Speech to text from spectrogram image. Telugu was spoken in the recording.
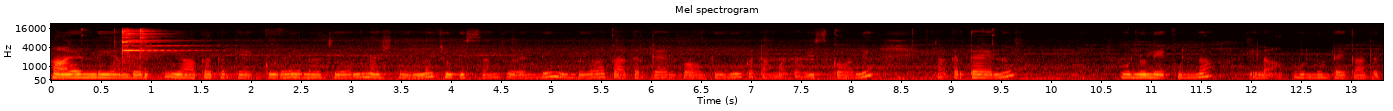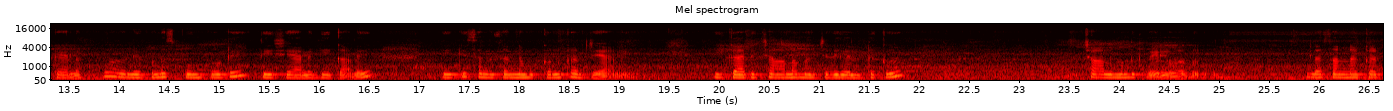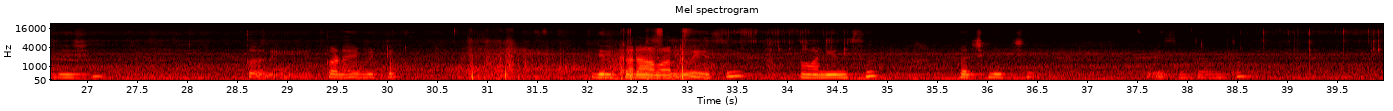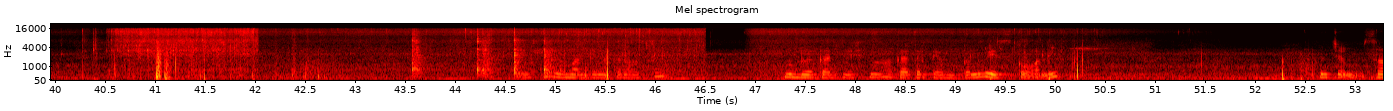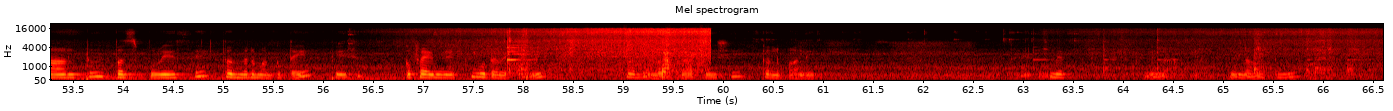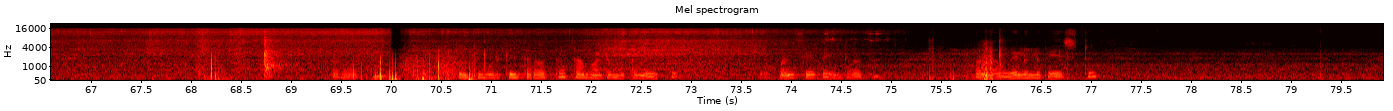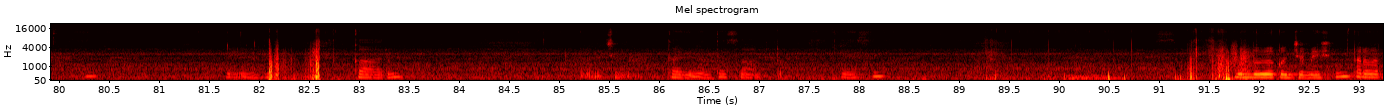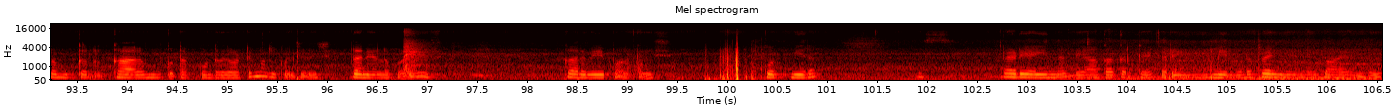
హాయ్ అండి అందరికీ. ఆ కాకరకాయ కూర ఎలా చేయాలో నా స్టైల్లో చూపిస్తాను చూడండి. ముందుగా కాకరకాయలు పావు కేజీ ఒక టమాటా తీసుకోవాలి కాకరకాయలు ముళ్ళు లేకుండా ఇలా ముళ్ళు ఉంటాయి కాకరకాయలకు అవి లేకుండా స్పూన్ తోటి తీసేయాలి గీకాలి గీకి సన్న సన్న ముక్కలు కట్ చేయాలి. ఈ కర్రీ చాలా మంచిది హెల్త్కు. చాలామందికి తెలియదు ఇలా సన్నగా కట్ చేసి కర్రీ కడాయి పెట్టి జీలకర్ర ఆవాలు వేసి ఆనియన్స్ పచ్చిమిర్చి వేసిన తర్వాత వేసి ఇలా మగ్గిన తర్వాత ముందుగా కట్ చేసిన ఆ కాకరకాయ ముక్కలు వేసుకోవాలి. కొంచెం సాల్ట్ పసుపు వేస్తే తొందర మగ్గుతాయి. వేసి ఒక ఫైవ్ మినిట్స్ మూత పెట్టాలి. మధ్యలో ఒకసారి తీసి కలపాలి. మెత్ ఇలా ఇలా అవుతుంది. తర్వాత కొంచెం ఉడికిన తర్వాత టమాటా ముక్కలు వేసి కొంతసేపు అయిన తర్వాత అల్లం వెల్లుల్లి పేస్ట్. కారం. కొంచెం తగినంత సాల్ట్ వేసి ముందుగా కొంచెం వేసిన తర్వాత ముక్కలు కారం ముక్క తక్కువ ఉంటుంది కాబట్టి మళ్ళీ కొంచెం వేసి ధనియాల పొడి వేసి కరివేపాకు వేసి కొత్తిమీర రెడీ అయ్యిందండి. ఆ కాకరకాయ కర్రీ. మీరు కూడా ట్రై చేయండి. బాయ్ అండి.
